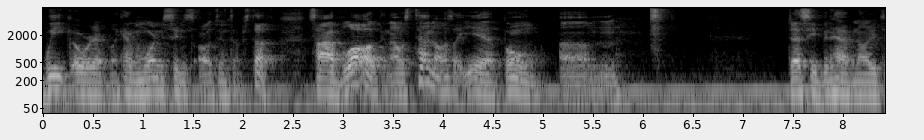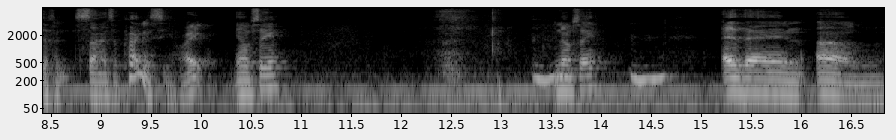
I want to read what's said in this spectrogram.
week or whatever, like having morning sickness, all that type of stuff. So I vlogged and I was telling, I was like, yeah, boom. Um, Jesse been having all these different signs of pregnancy, right? You know what I'm saying? You know what I'm saying? And then, um,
